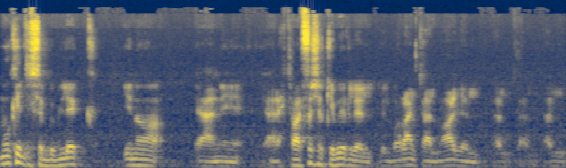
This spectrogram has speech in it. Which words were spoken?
ممكن تسبب لك يعني يعني احتمال فشل كبير لل- للبرامج بتاع المعالجه ال- ال- ال- ال-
